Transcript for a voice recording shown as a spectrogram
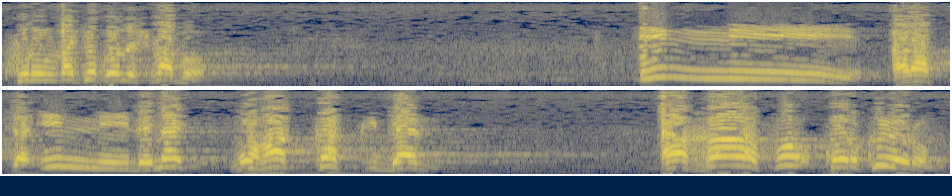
Kuruldaki konuşma bu. İnni, Arapça inni demek muhakkak ben. Ehafu, korkuyorum.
